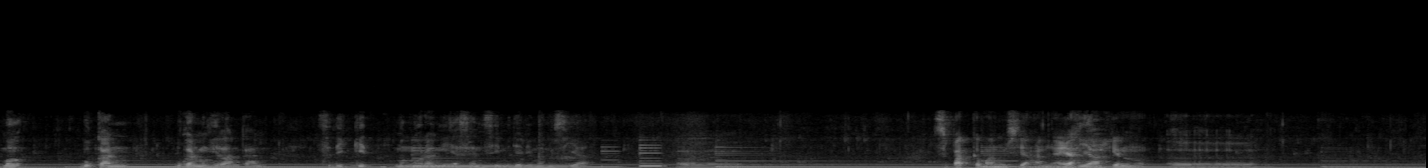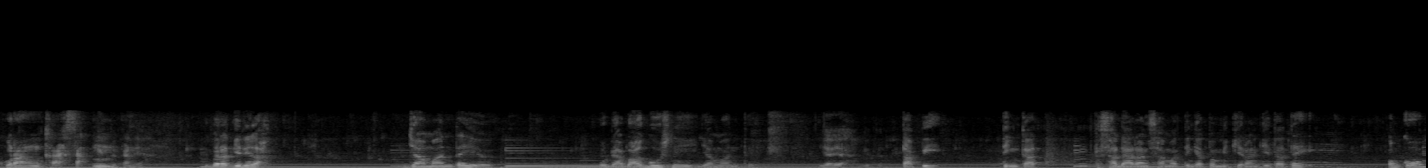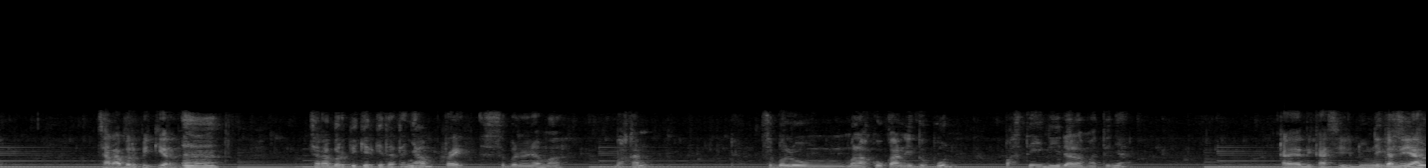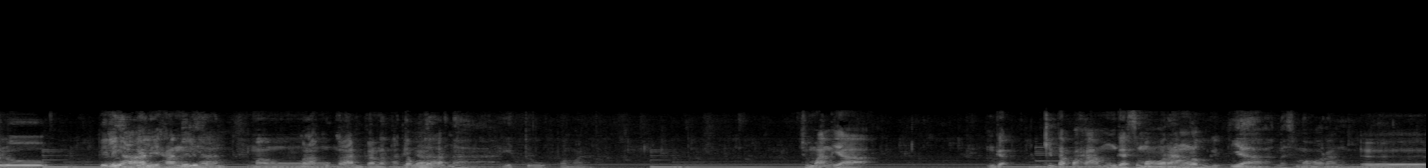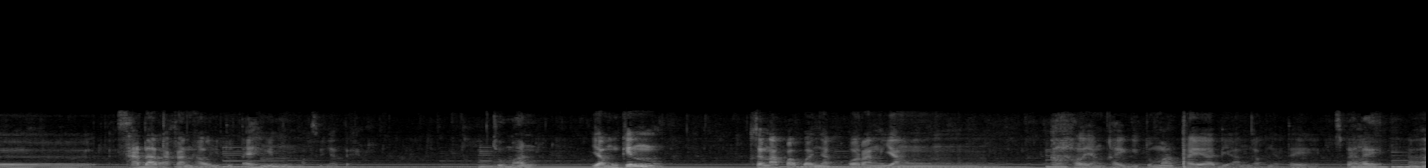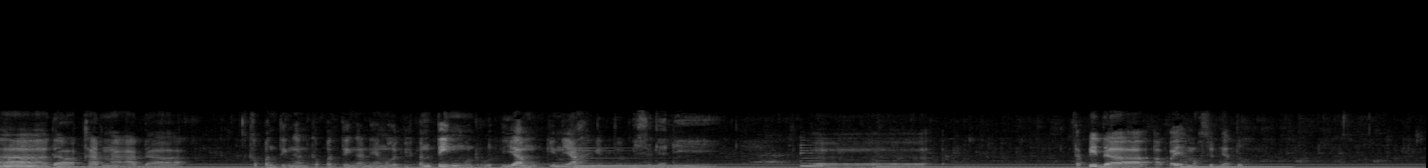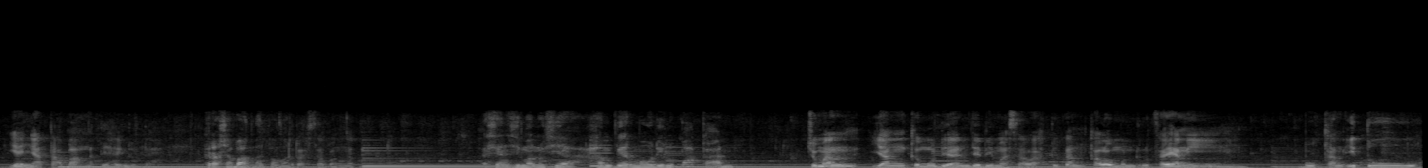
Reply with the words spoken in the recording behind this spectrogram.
me- bukan bukan menghilangkan sedikit mengurangi esensi menjadi manusia eh, sifat kemanusiaannya ya, Iya. mungkin eh, kurang kerasa gitu Hmm. kan ya ibarat gini lah. Zaman teh ya udah bagus nih zaman teh. Ya ya gitu. Tapi tingkat kesadaran sama tingkat pemikiran kita teh ongko. Cara berpikir. Eh, cara berpikir kita teh nyampe sebenarnya mah. Bahkan sebelum melakukan itu pun pasti di dalam hatinya kayak dikasih dulu dikasih ini ya. dulu pilihan pilihan, gitu. pilihan. Mau melakukan melakukan atau enggak. Nah itu paman. Cuman ya enggak kita paham enggak semua orang loh gitu. Ya nggak semua orang. Eh sadar akan hal itu teh gitu Hmm. maksudnya teh. Cuman ya mungkin kenapa banyak orang yang ah hal yang kayak gitu mah kayak dianggapnya teh. Sepele. Ah, ada karena ada kepentingan-kepentingan yang lebih penting menurut dia mungkin ya gitu. Bisa jadi. Eh tapi dah apa ya maksudnya tuh? Ya nyata banget ya itu teh. Kerasa banget paman terasa banget. Esensi manusia hampir mau dilupakan. Cuman yang kemudian jadi masalah tuh kan kalau menurut saya nih bukan itu.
